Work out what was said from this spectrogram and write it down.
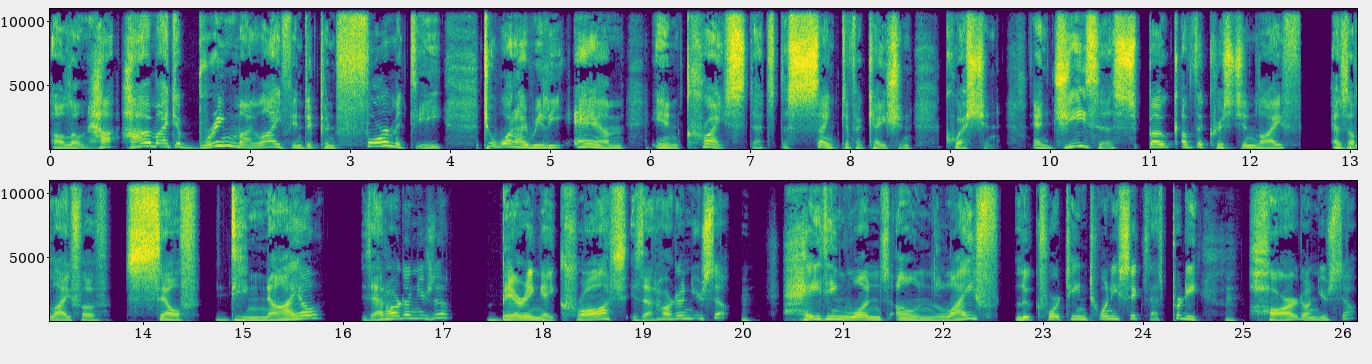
alone? How, how am I to bring my life into conformity to what I really am in Christ? That's the sanctification question. And Jesus spoke of the Christian life as a life of self denial. Is that hard on yourself? Bearing a cross, is that hard on yourself? Hmm. Hating one's own life, Luke 14, 26, that's pretty hmm. hard on yourself.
